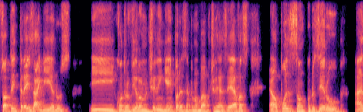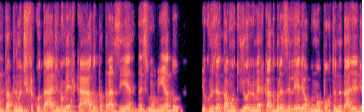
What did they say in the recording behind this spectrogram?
só tem três zagueiros e contra o Vila não tinha ninguém, por exemplo, no banco de reservas. É uma posição que o Cruzeiro ainda está tendo dificuldade no mercado para trazer nesse momento. E o Cruzeiro está muito de olho no mercado brasileiro e alguma oportunidade de,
